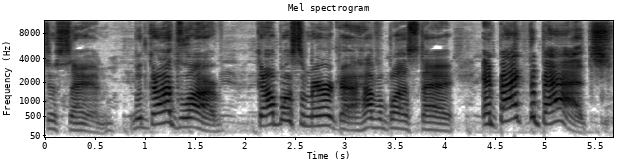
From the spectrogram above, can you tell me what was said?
Just saying. With God's love, God bless America. Have a blessed day. And back the badge.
